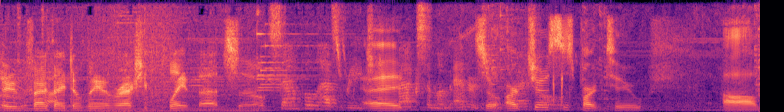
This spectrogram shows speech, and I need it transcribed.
Due to the fact I don't think I've ever actually played that, so. Sample has reached Uh, maximum energy. So Ark. Genesis Part 2 um,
